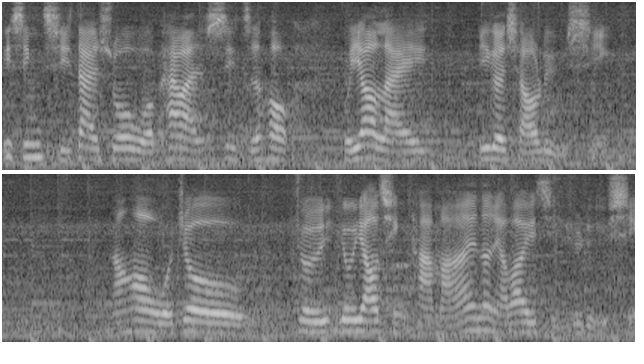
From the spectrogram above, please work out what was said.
一心期待说，我拍完戏之后我要来一个小旅行，然后我就就又邀请他嘛，哎，那你要不要一起去旅行？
